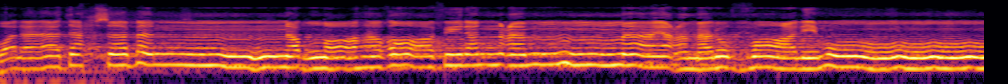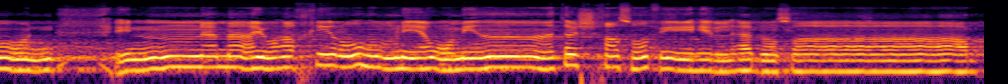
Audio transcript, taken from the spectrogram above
ولا تحسبن الله غافلا عما يعمل الظالمون. إنما يؤخرهم ليوم تشخص فيه الأبصار.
